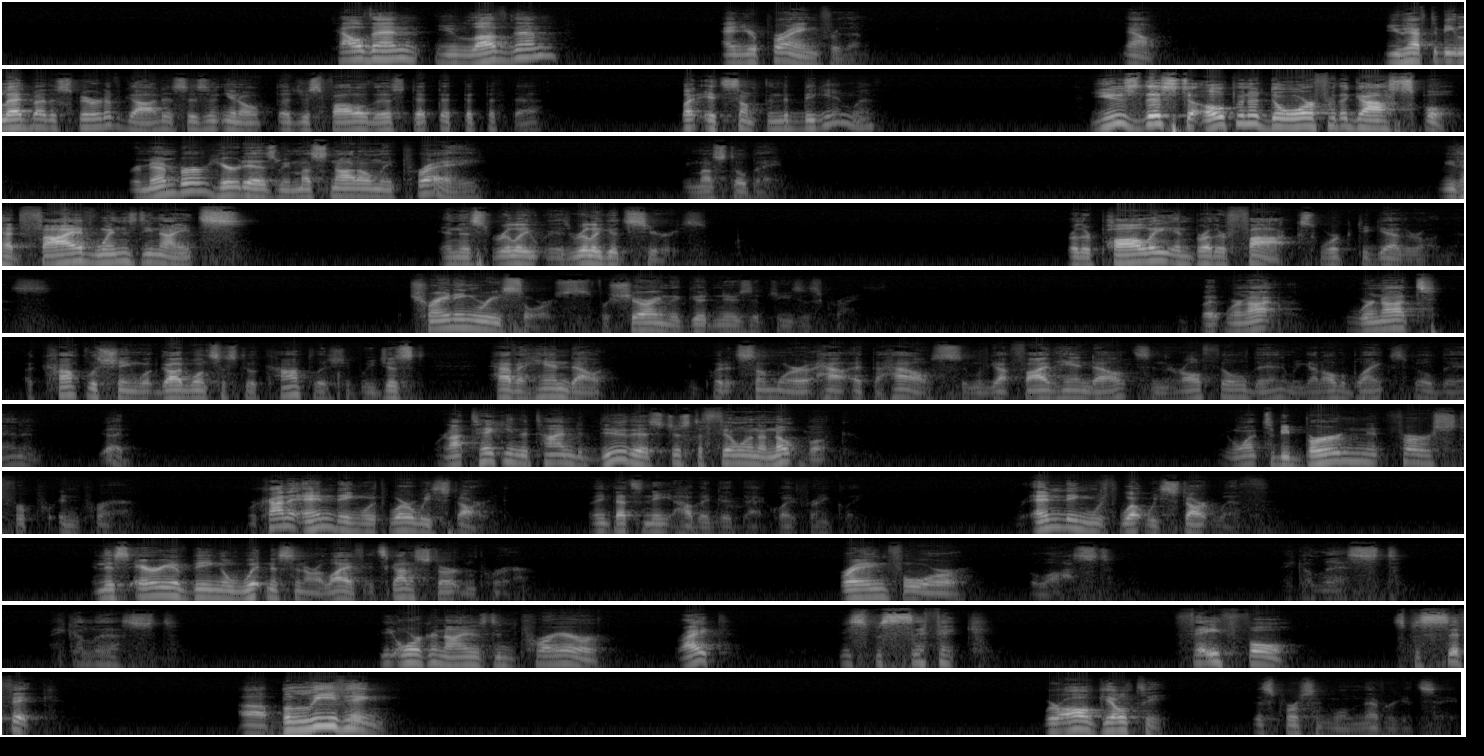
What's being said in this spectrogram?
Tell them you love them and you're praying for them. Now, you have to be led by the Spirit of God. This isn't, you know, just follow this, da, da, da, da, da. But it's something to begin with. Use this to open a door for the gospel. Remember, here it is. We must not only pray, we must obey. We've had five Wednesday nights in this really, really good series. Brother Pauly and Brother Fox worked together on this. A training resource for sharing the good news of Jesus Christ. But we're not, we're not accomplishing what God wants us to accomplish if we just have a handout and put it somewhere at the house. And we've got five handouts, and they're all filled in, and we got all the blanks filled in, and good. We're not taking the time to do this just to fill in a notebook. We want to be burdened at first for, in prayer. We're kind of ending with where we start. I think that's neat how they did that, quite frankly. We're ending with what we start with. In this area of being a witness in our life, it's got to start in prayer. Praying for the lost. Make a list. Make a list. Be organized in prayer, right? Be specific, faithful, specific, uh, believing. We're all guilty. This person will never get saved.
